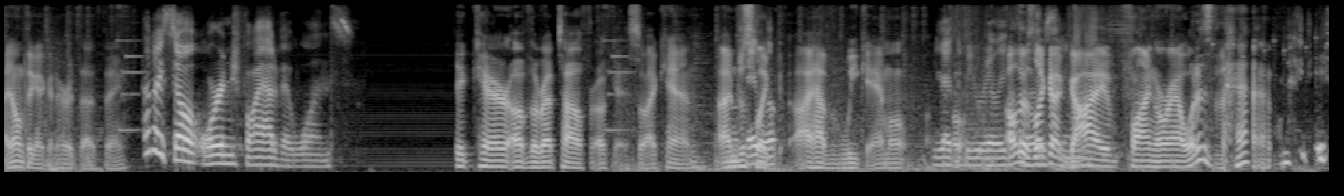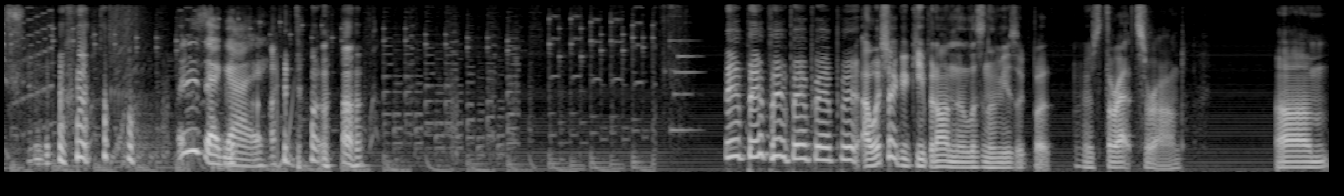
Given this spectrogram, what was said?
I don't think I could hurt that thing. I thought I saw orange fly out of it once. Take care of the reptile for okay, so I can. I'm just Okay, like well- I have weak ammo. You have Oh. to be really Oh, there's like a guy flying around. What is that? What is, that guy? I don't know. I wish I could keep it on and listen to the music, but there's threats around. Um,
